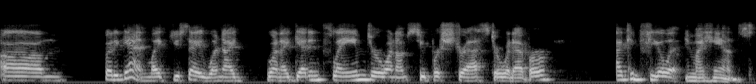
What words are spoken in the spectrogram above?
Um, but again, like you say, when I when I get inflamed or when I'm super stressed or whatever, I can feel it in my hands.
